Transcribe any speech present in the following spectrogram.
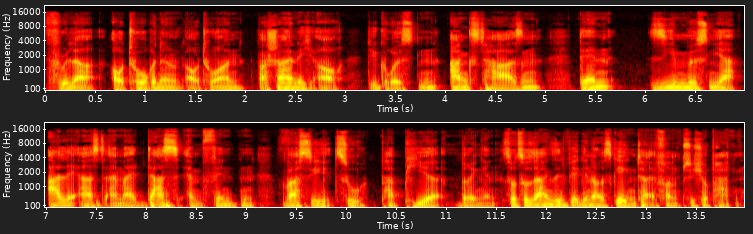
Thriller-Autorinnen und Autoren wahrscheinlich auch die größten Angsthasen, denn sie müssen ja alle erst einmal das empfinden, was sie zu Papier bringen. Sozusagen sind wir genau das Gegenteil von Psychopathen.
